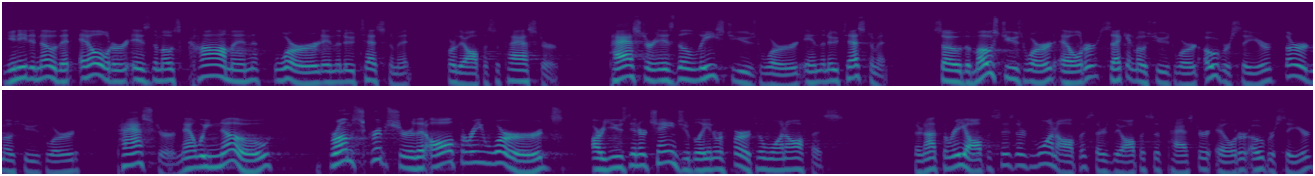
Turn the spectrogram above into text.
You need to know that elder is the most common word in the New Testament for the office of pastor. Pastor is the least used word in the New Testament. So the most used word, elder, second most used word, overseer, third most used word, pastor. Now we know from Scripture that all three words are used interchangeably and refer to one office. They're not three offices, there's one office. There's the office of pastor, elder, overseer,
